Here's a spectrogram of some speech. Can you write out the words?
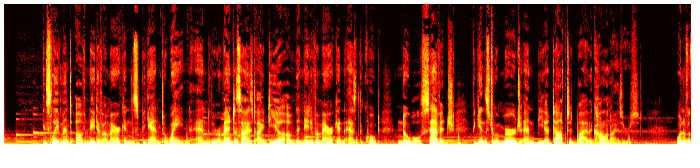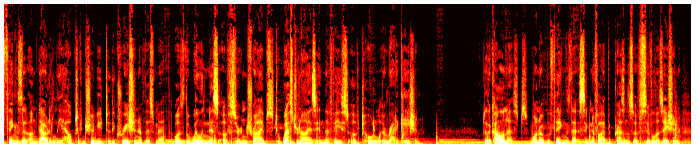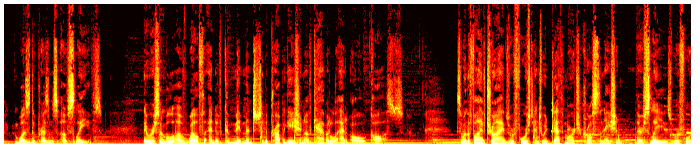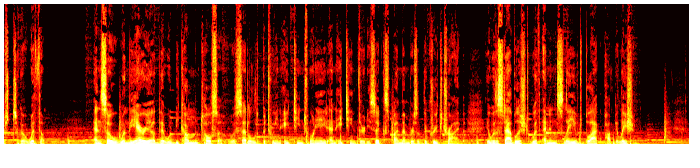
Enslavement of Native Americans began to wane, and the romanticized idea of the Native American as the quote, noble savage begins to emerge and be adopted by the colonizers. One of the things that undoubtedly helped contribute to the creation of this myth was the willingness of certain tribes to westernize in the face of total eradication. To the colonists, one of the things that signified the presence of civilization was the presence of slaves. They were a symbol of wealth and of commitment to the propagation of capital at all costs. So when the five tribes were forced into a death march across the nation, their slaves were forced to go with them. And so, when the area that would become Tulsa was settled between 1828 and 1836 by members of the Creek tribe, it was established with an enslaved black population.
